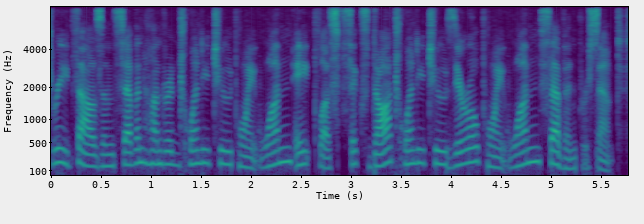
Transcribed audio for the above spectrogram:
3722.18 plus 6.22 0.17%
